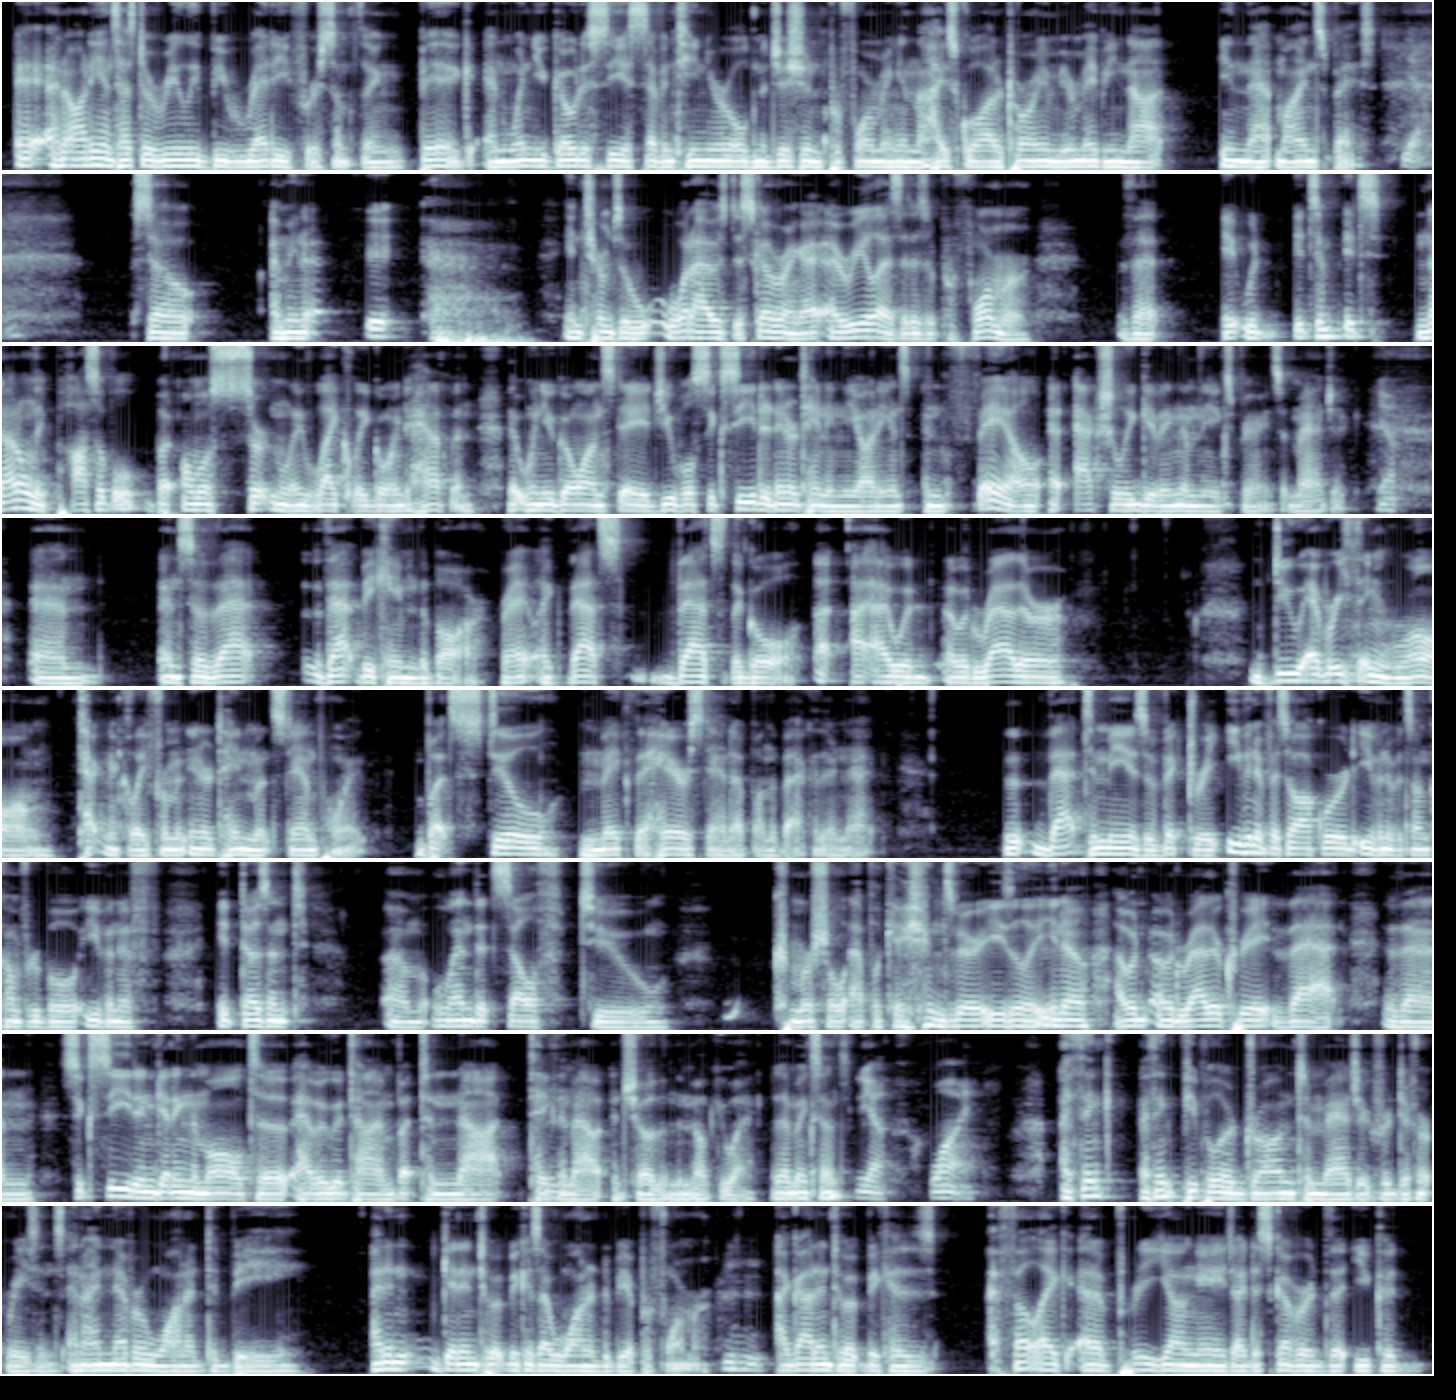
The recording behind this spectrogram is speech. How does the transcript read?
an audience has to really be ready for something big. And when you go to see a 17 year old magician performing in the high school auditorium, you're maybe not in that mind space. Yeah. So, I mean, it, in terms of what I was discovering, I, I realized that as a performer, that it would, it's, it's, not only possible, but almost certainly likely going to happen that when you go on stage, you will succeed at entertaining the audience and fail at actually giving them the experience of magic. Yeah. And, and so that, that became the bar, right? Like that's, that's the goal. I, I would, I would rather do everything wrong technically from an entertainment standpoint, but still make the hair stand up on the back of their neck that to me is a victory, even if it's awkward, even if it's uncomfortable, even if it doesn't um, lend itself to commercial applications very easily. You know, I would I would rather create that than succeed in getting them all to have a good time, but to not take them out and show them the Milky Way. Does that make sense? Yeah. Why? I think I think people are drawn to magic for different reasons, and I never wanted to be I didn't get into it because I wanted to be a performer. Mm-hmm. I got into it because I felt like at a pretty young age, I discovered that you could,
